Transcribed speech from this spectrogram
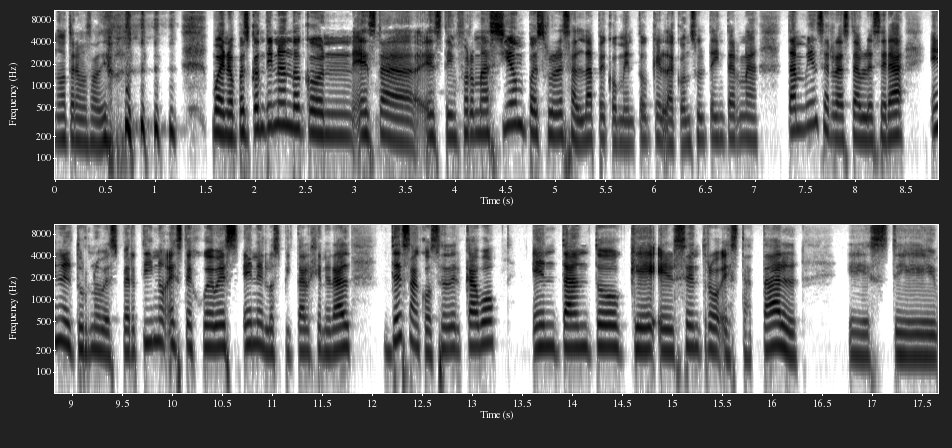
No tenemos audio. bueno, pues continuando con esta, esta información, pues Flores Aldape comentó que la consulta interna también se restablecerá en el turno vespertino este jueves en el Hospital General de San José del Cabo, en tanto que el centro estatal, este,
